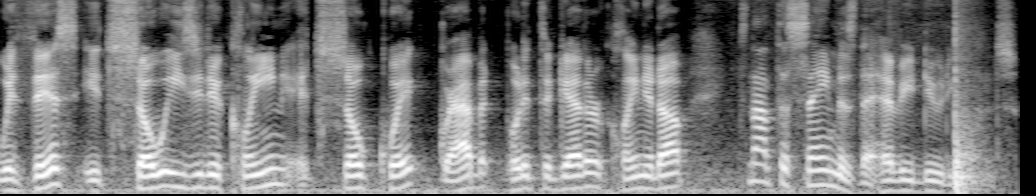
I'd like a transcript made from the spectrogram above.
with this, it's so easy to clean. It's so quick. Grab it, put it together, clean it up. It's not the same as the heavy duty ones.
